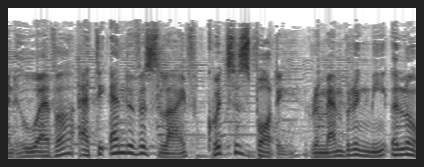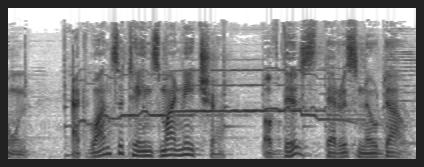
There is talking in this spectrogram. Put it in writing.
And whoever at the end of his life quits his body, remembering me alone, at once attains my nature. Of this there is no doubt.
